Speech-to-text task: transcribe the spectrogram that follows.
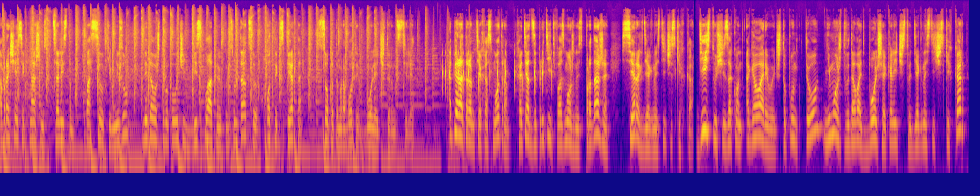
Обращайся к нашим специалистам по ссылке внизу для того, чтобы получить бесплатную консультацию от эксперта с опытом работы более 14 лет. Операторам техосмотра хотят запретить возможность продажи серых диагностических карт. Действующий закон оговаривает, что пункт ТО не может выдавать большее количество диагностических карт,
